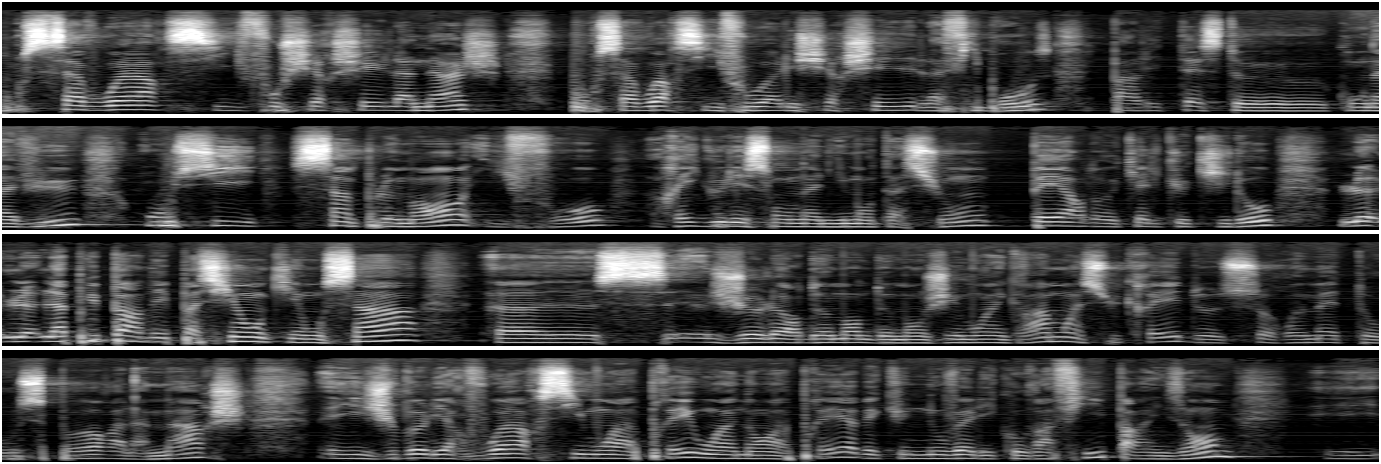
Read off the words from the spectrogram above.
pour savoir s'il faut chercher la NASH, pour savoir s'il faut aller chercher la fibrose par les tests euh, qu'on a vus, ou si simplement il faut réguler son alimentation, perdre quelques kilos. la plupart des patients qui ont ça, euh, je leur demande de manger moins gras, moins sucré, de se remettre au sport, à la marche, et je veux les revoir six mois après ou un an après avec une nouvelle échographie, par exemple. Et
